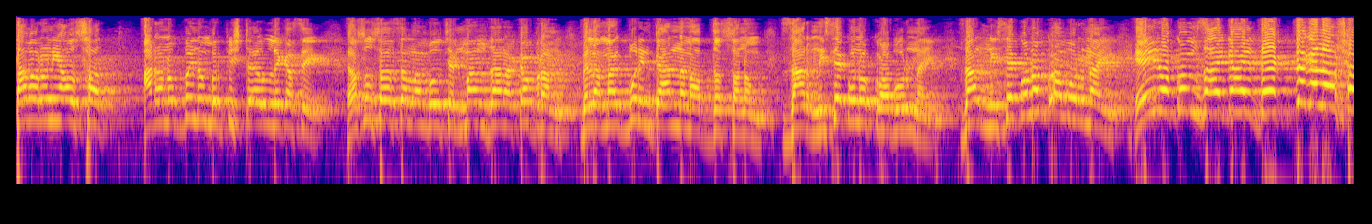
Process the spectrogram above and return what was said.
তাবারনি আওসাদ, আটানব্বই নম্বর পৃষ্ঠায় উল্লেখ আছে। রাসুল সাল্লাম বলছেন, মান যারা কাবরান, বেলা মাকবুরিন কান্নাম আব্দুস সনম যার নিচে কোনো কবর নাই, যার নিচে কোনো কবর নাই এই রকম জায়গায় দেখতে গেলেও সে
